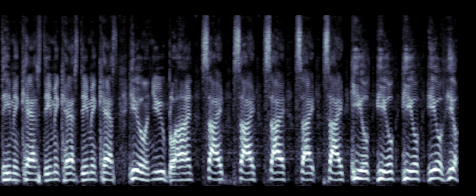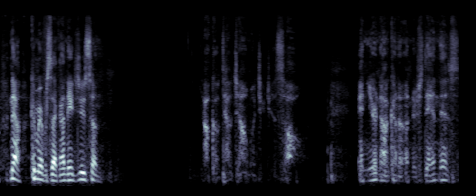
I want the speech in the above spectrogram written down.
demon cast, demon cast, demon cast, healing you, blind, side, side, side, side, side, healed, healed, healed, healed, healed. Now, come here for a second. I need you to do something. Y'all go tell John what you just saw. And you're not going to understand this,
